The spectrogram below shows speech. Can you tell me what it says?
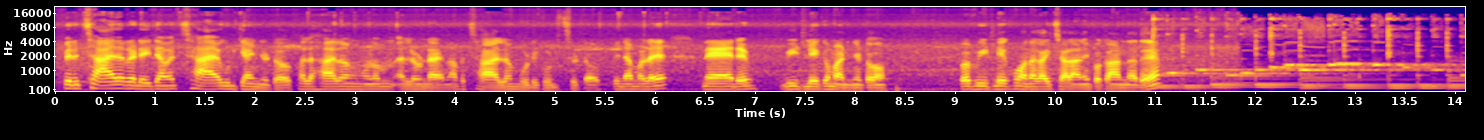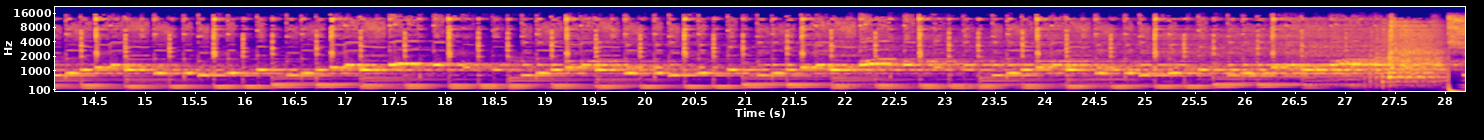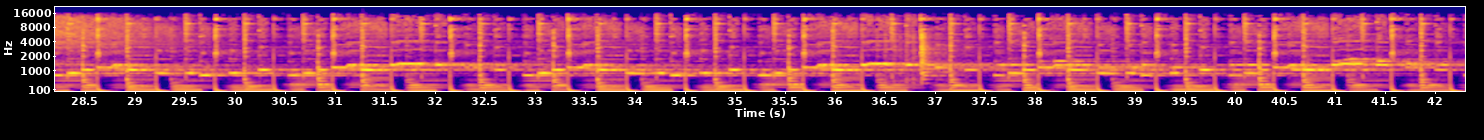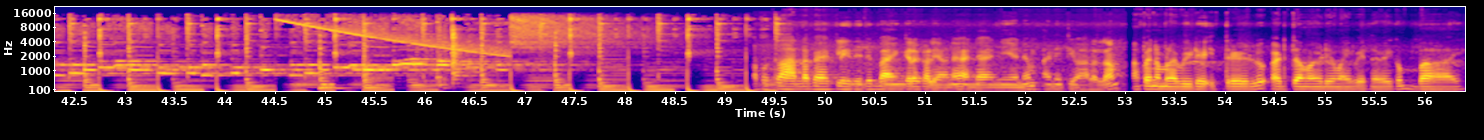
പിന്നെ ചായ റെഡി ആയിട്ട്. നമ്മൾ ചായ കുടിക്കാൻ കേട്ടോ പലഹാരങ്ങളും എല്ലാം ഉണ്ടായിരുന്നു. അപ്പോൾ ചായയെല്ലാം കൂടി കുടിച്ചിട്ടോ പിന്നെ നമ്മൾ നേരെ വീട്ടിലേക്ക് മടങ്ങിട്ടോ അപ്പോൾ വീട്ടിലേക്ക് പോകുന്ന കാഴ്ചകളാണ് ഇപ്പോൾ കാണുന്നത്. കാറിന്റെ ബാക്കിൽ ഇതിൽ ഭയങ്കര കളിയാണ് എന്റെ അനിയനും അനിയത്തിമാരെല്ലാം. അപ്പം നമ്മളെ വീഡിയോ ഇത്രയേ ഉള്ളൂ. അടുത്ത വീഡിയോയുമായി വരുന്നവേക്കും ബായ്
